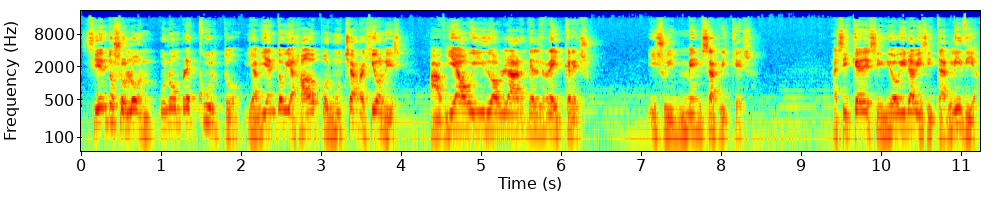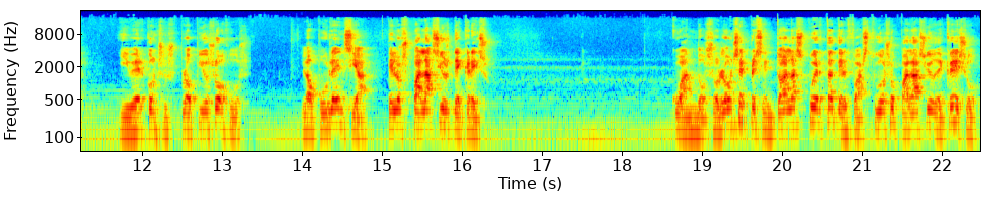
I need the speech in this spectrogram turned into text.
Siendo Solón un hombre culto y habiendo viajado por muchas regiones, había oído hablar del rey Creso y su inmensa riqueza. Así que decidió ir a visitar Lidia, y ver con sus propios ojos la opulencia de los palacios de Creso. Cuando Solón se presentó a las puertas del fastuoso palacio de Creso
